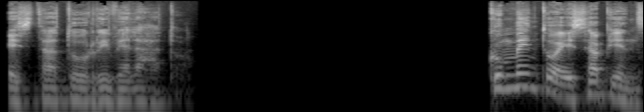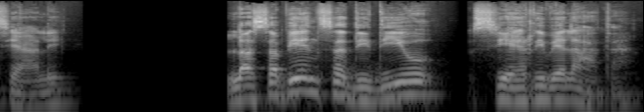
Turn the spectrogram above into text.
è stato rivelato. Commento ai sapienziali la sapienza di Dio si è rivelata.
